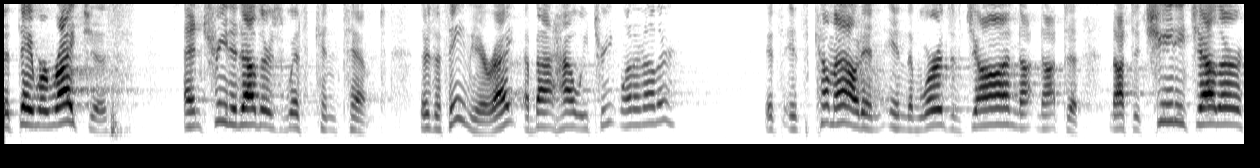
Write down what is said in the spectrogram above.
that they were righteous and treated others with contempt. There's a theme here, right? About how we treat one another. It's, it's come out in, in the words of John, not, not, to, not to cheat each other,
